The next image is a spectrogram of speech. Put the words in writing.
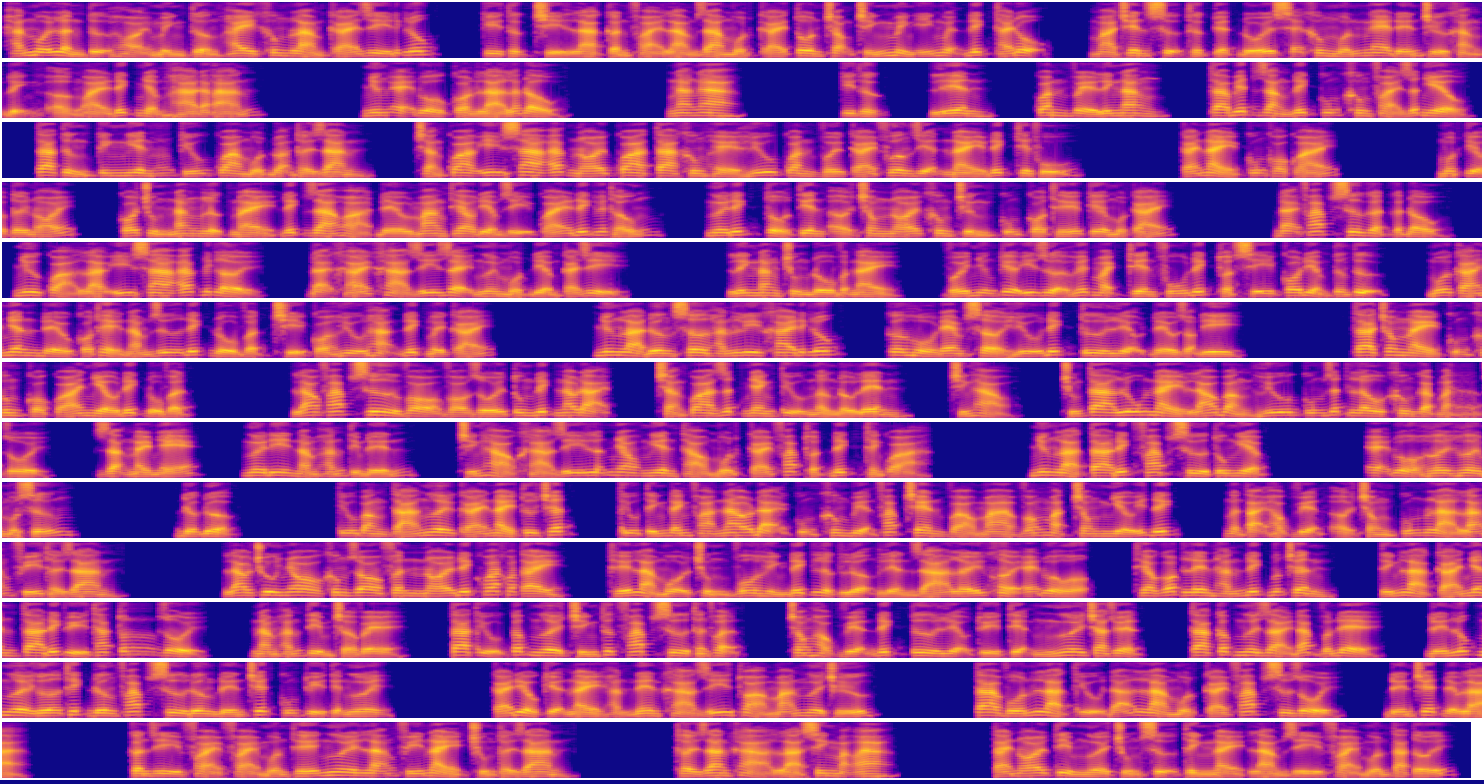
Hắn mỗi lần tự hỏi mình tưởng hay không làm cái gì đích lúc, kỳ thực chỉ là cần phải làm ra một cái tôn trọng chính mình ý nguyện đích thái độ, mà trên sự thực tuyệt đối sẽ không muốn nghe đến trừ khẳng định ở ngoài đích nhậm hà đáp án. Nhưng ẹ đồ còn là lắc đầu. Nga nga. Kỳ thực, liên, quan về linh năng, ta biết rằng đích cũng không phải rất nhiều, ta từng kinh nghiên cứu qua một đoạn thời gian, chẳng qua y sa ác nói qua ta không hề hữu quan với cái phương diện này đích thiên phú. Cái này cũng có quái. Một tiểu tới nói, có chủng năng lực này đích gia hỏa đều mang theo điểm dị quái đích huyết thống, ngươi đích tổ tiên ở trong nói không chừng cũng có thế kia một cái. Đại pháp sư gật gật đầu như quả là y sa ác đích lời, đại khái khả dĩ dạy ngươi một điểm cái gì. Linh năng trùng đồ vật này, với những kia y dựa huyết mạch thiên phú đích thuật sĩ có điểm tương tự, mỗi cá nhân đều có thể nắm giữ đích đồ vật chỉ có hữu hạn đích mấy cái. Nhưng là đương sơ hắn ly khai đích lúc, cơ hồ đem sở hữu đích tư liệu đều dọn đi. Ta trong này cũng không có quá nhiều đích đồ vật. Lão pháp sư vò vò dối tung đích não đại, chẳng qua rất nhanh tựu ngẩng đầu lên, chính hảo, chúng ta lũ này lão bằng hữu cũng rất lâu không gặp mặt rồi, dạng này nhé, ngươi đi nắm hắn tìm đến, chính hảo khả dĩ lẫn nhau nghiên thảo một cái pháp thuật đích thành quả. Nhưng là ta đích pháp sư tu nghiệp ẹ đùa hơi hơi một sướng được được. Tiêu bằng tá ngươi cái này tư chất tiêu tính đánh phá não đại cũng không biện pháp chen vào ma võng mặt trong nhiều ít đích, ngần tại học viện ở trong cũng là lãng phí thời gian. Lao chu nho không do phân nói đích khoát khoát tay, thế là mỗi chủng vô hình đích lực lượng liền giá lấy khỏi ẹ đùa, theo gót lên hắn đích bước chân, tính là cá nhân ta đích ủy thác tốt rồi, nằm hắn tìm trở về, ta tiểu cấp ngươi chính thức pháp sư thân phận, trong học viện đích tư liệu tùy tiện ngươi tra duyệt, ta cấp ngươi giải đáp vấn đề, đến lúc ngươi ưa thích đương pháp sư đương đến chết cũng tùy tiện ngươi. Cái điều kiện này hẳn nên khả dĩ thỏa mãn ngươi chứ. Ta vốn là tiểu đã là một cái pháp sư rồi đến chết đều là. Cần gì phải phải muốn thế ngươi lãng phí này trùng thời gian? Thời gian khả là sinh mạng a. Tái nói tìm người trùng sự tình này làm gì phải muốn ta tới?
